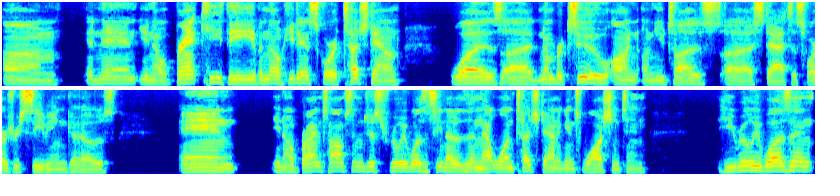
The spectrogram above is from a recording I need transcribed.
Um, and then, you know, Brant Kuithe, even though he didn't score a touchdown, was uh, number two on, on Utah's uh, stats as far as receiving goes. And, you know, Brian Thompson just really wasn't seen other than that one touchdown against Washington. He really wasn't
